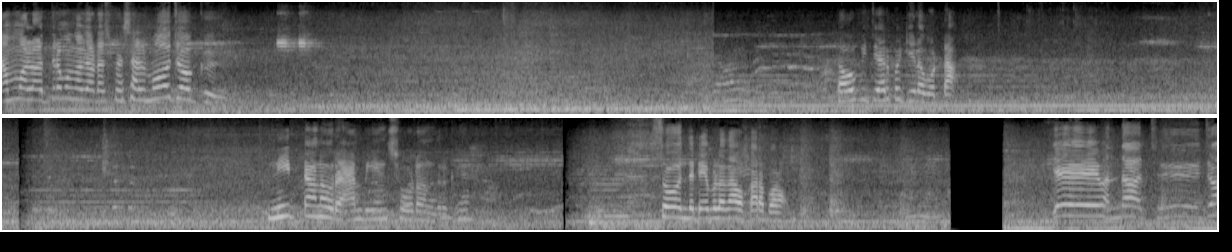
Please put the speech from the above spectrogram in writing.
நம்மளோட திருமங்கலத்தோட ஸ்பெஷல் மோஜோக்கு. தவுக்கி செருப்ப கீழே போட்டான் நீட்டான ஒரு ஆம்பியன்ஸோடு வந்திருக்கு. ஸோ இந்த டேபிளில் தான் உட்கார போகிறோம் ஏ வந்தாச்சு. ஜோ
